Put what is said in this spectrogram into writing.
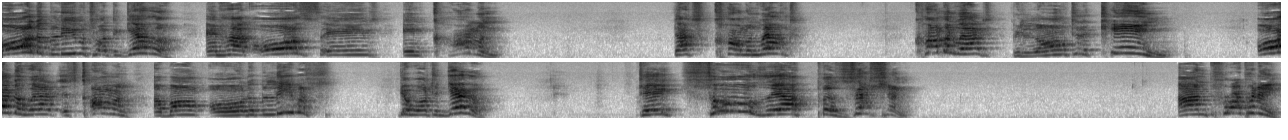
All the believers were together and had all things in common. That's commonwealth. Commonwealth belong to the king. All the wealth is common among all the believers. They were together. They sold their possession and property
